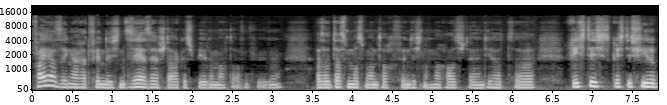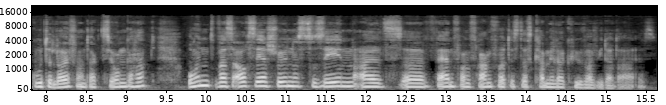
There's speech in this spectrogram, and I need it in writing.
Feiersinger hat, finde ich, ein sehr, sehr starkes Spiel gemacht auf dem Flügel. Also das muss man doch, finde ich, nochmal rausstellen. Die hat äh, richtig, richtig viele gute Läufe und Aktionen gehabt. Und was auch sehr schön ist zu sehen als äh, Fan von Frankfurt, ist, dass Camilla Küver wieder da ist.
